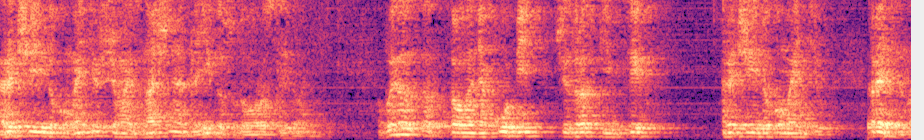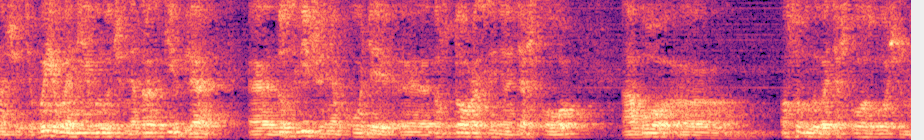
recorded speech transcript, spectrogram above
речей і документів, що мають значення для їх досудового розслідування, виготовлення копій чи зразків цих речей і документів. Третє, значить, виявлення і вилучення зразків для е, дослідження в ході е, досудового розслідування тяжкого або е, особливо тяжкого злочину.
